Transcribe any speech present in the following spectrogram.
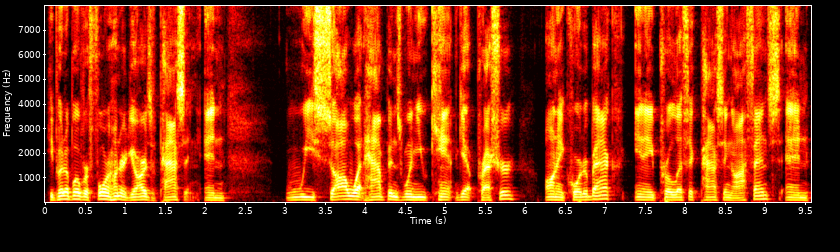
he put up over 400 yards of passing. And we saw what happens when you can't get pressure on a quarterback in a prolific passing offense. And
